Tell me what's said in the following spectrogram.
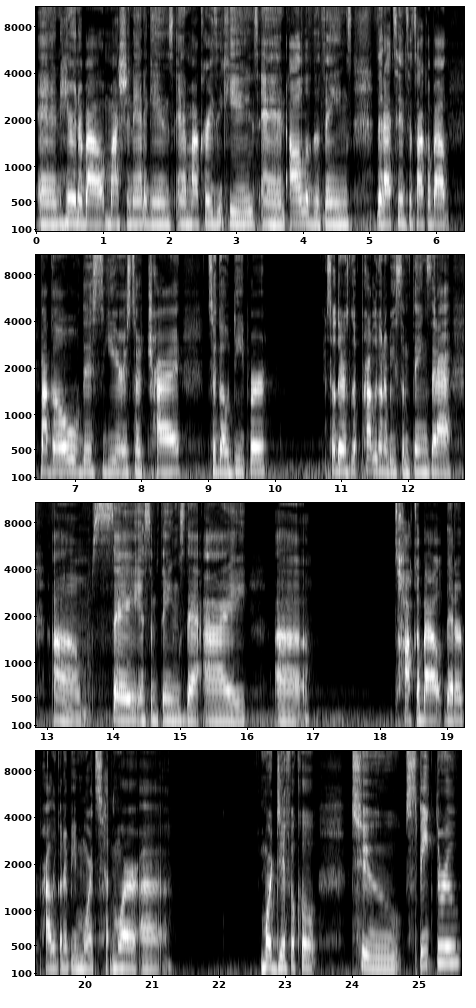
and hearing about my shenanigans and my crazy kids and all of the things that I tend to talk about. My goal this year is to try to go deeper. So there's probably going to be some things that I um, say and some things that I uh, talk about that are probably going to be more t- more uh, more difficult to speak through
